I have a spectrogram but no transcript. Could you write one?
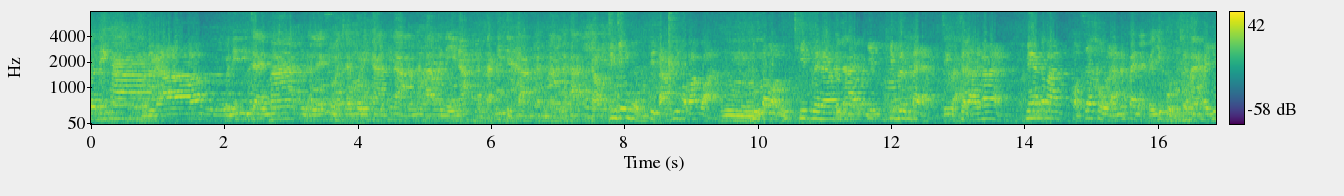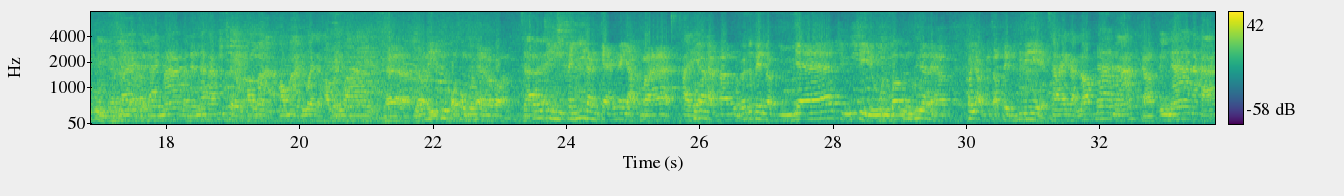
สวัสดีค่ะสวัสดีครับ วันนี้ดีใจมากคุณอเล็กซ์มาใช้บริการที่ร้านนะคะวันนี้นะหลังจากที่ติดตามกันมานะคะครับ จริงๆผมติดตามพี่เขามากกว่าอืม ดูตลอดทุกคลิปเลยนะโดยเฉพาะคลิปคลิปเดินแบบจริงเหรอ เสียดายมากไม่งั้นก็มาขอเสื้อโชว์วัแล้นวนั้นไปไหนไปญี่ปุ่นใช่ไหมไปญี่ปุ่นครับ ใช่เสียดายมากวันนั้นนะคะพี่เชิญเขามาเขามาด้วยแต่เขาไม่ว่าง เออแล้ววันนี้คือขอส่งตัวแทนมาก่อนใช่เพราะจริงๆขยี้ดังแก๊งเนี่ยอยากมาใครอะทุกคนอยากมาหมดก็จะเป็นแบบหยีแย้จิ๋วจิ๋วหรือว่าเพื่อนๆนะครับ เขาอยากมาจัดเต็มที่นี่ ใช่ค่ะรอบหน้านะครับ ปีหน้านะคะ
